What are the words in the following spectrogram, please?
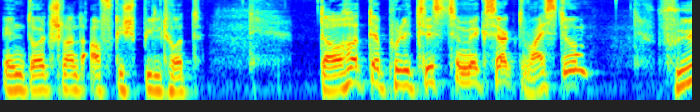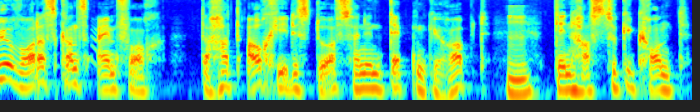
in Deutschland aufgespielt hat. Da hat der Polizist zu mir gesagt, weißt du, früher war das ganz einfach. Da hat auch jedes Dorf seinen Deppen gehabt, mhm. den hast du gekannt.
